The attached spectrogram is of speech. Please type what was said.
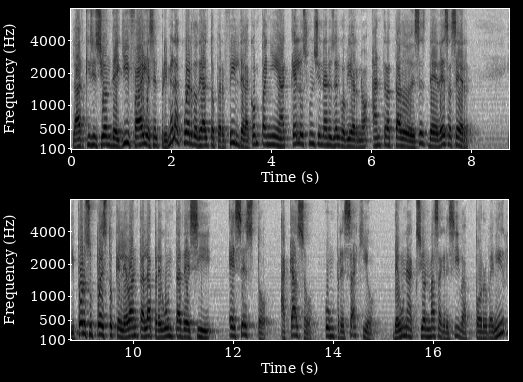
la adquisición de GFI es el primer acuerdo de alto perfil de la compañía que los funcionarios del gobierno han tratado de deshacer y por supuesto que levanta la pregunta de si es esto acaso un presagio de una acción más agresiva por venir.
